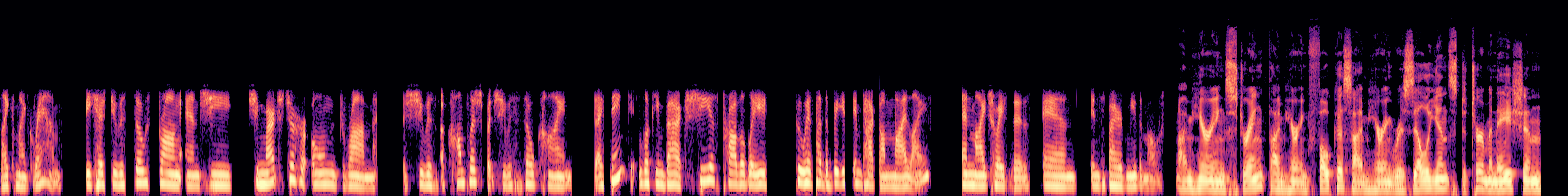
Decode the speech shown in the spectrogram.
like my gram because she was so strong and she she marched to her own drum she was accomplished, but she was so kind. I think looking back, she is probably who has had the biggest impact on my life and my choices and inspired me the most. I'm hearing strength, I'm hearing focus, I'm hearing resilience, determination.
